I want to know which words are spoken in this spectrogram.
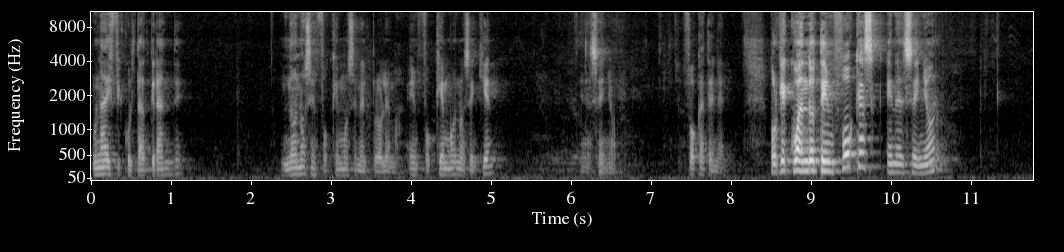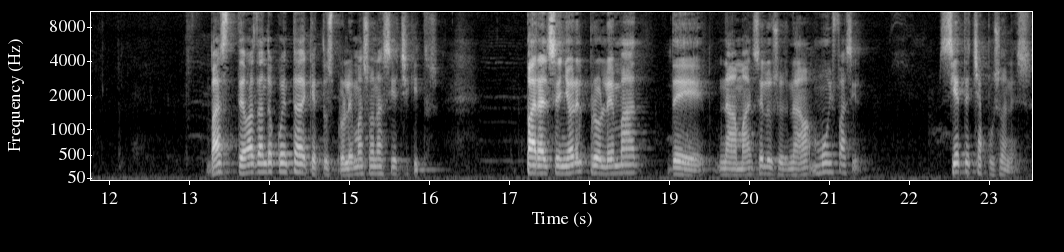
una dificultad grande, no nos enfoquemos en el problema, enfoquémonos en quién? En el Señor. Enfócate en Él. Porque cuando te enfocas en el Señor, vas, te vas dando cuenta de que tus problemas son así de chiquitos. Para el Señor el problema de Naamán se solucionaba muy fácil. Siete chapuzones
